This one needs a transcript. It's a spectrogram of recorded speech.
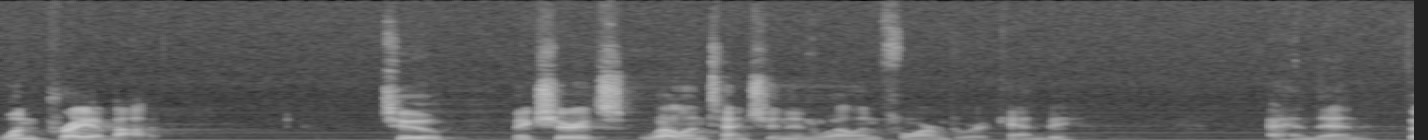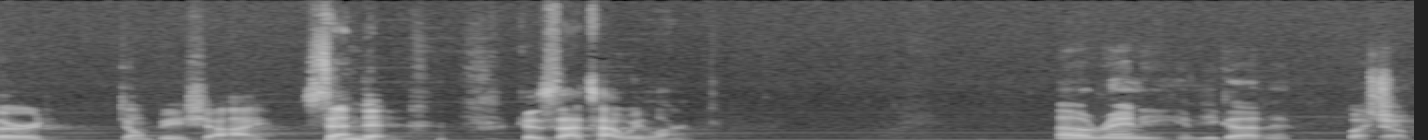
One, pray about it. Two, make sure it's well intentioned and well informed where it can be. And then third, don't be shy. Send it, because that's how we learn. Uh, Randy, have you got a question? Yep.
